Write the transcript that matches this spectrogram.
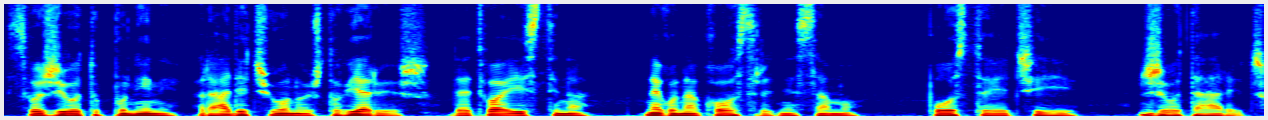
svoj život u punini, radeći ono što vjeruješ da je tvoja istina, nego onako osrednje samo, postojeći i životareći.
